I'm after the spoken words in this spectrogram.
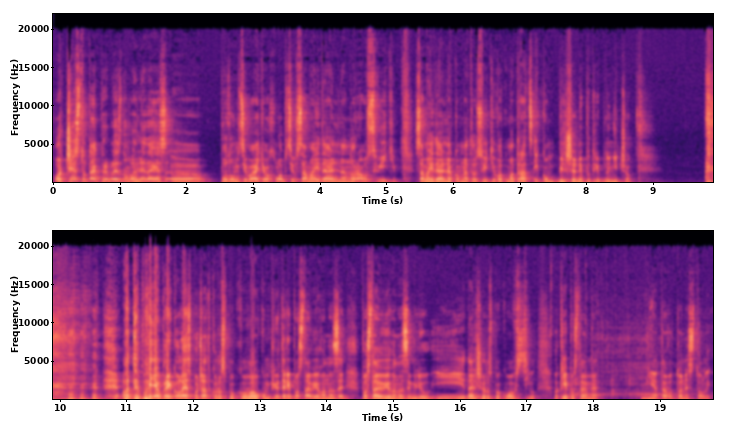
От чисто так приблизно виглядає е, по думці багатьох хлопців сама ідеальна нора у світі. Сама ідеальна комната у світі. От матрац і комп. Більше не потрібно нічого. От ти поняв прикол, я спочатку розпакував комп'ютер і поставив його на, поставив його на землю, і далі розпакував стіл. Окей, поставимо. Ні, та от то не столик.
